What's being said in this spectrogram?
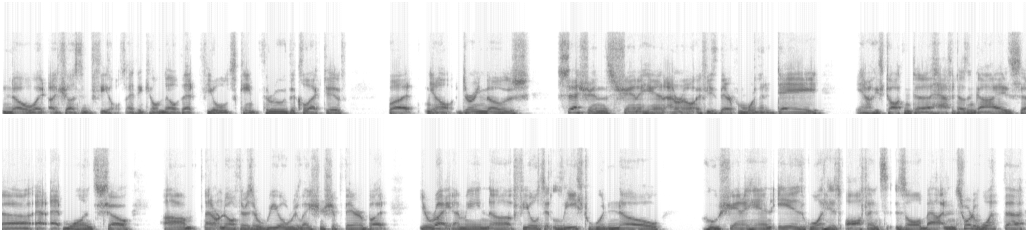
know a, a justin fields. I think he'll know that fields came through the collective but you know during those sessions, Shanahan, I don't know if he's there for more than a day. You know, he's talking to half a dozen guys uh, at, at once. So um, I don't know if there's a real relationship there, but you're right. I mean, uh, Fields at least would know who Shanahan is, what his offense is all about, and sort of what the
